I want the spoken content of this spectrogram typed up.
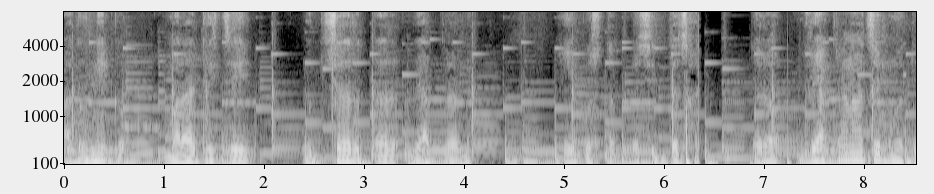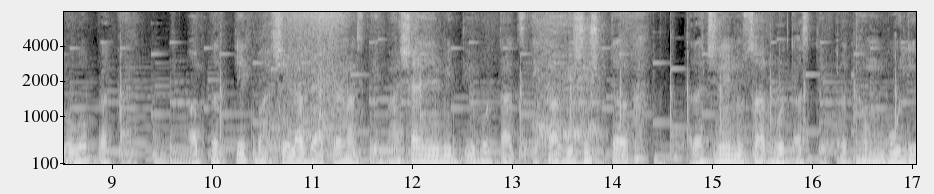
आधुनिक मराठीचे उच्चतर व्याकरण हे पुस्तक प्रसिद्ध झाले. तर व्याकरणाचे महत्त्व व प्रकार. प्रत्येक भाषेला व्याकरण असते. भाषा निर्मिती होताच एका विशिष्ट रचनेनुसार होत असते. प्रथम बोली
